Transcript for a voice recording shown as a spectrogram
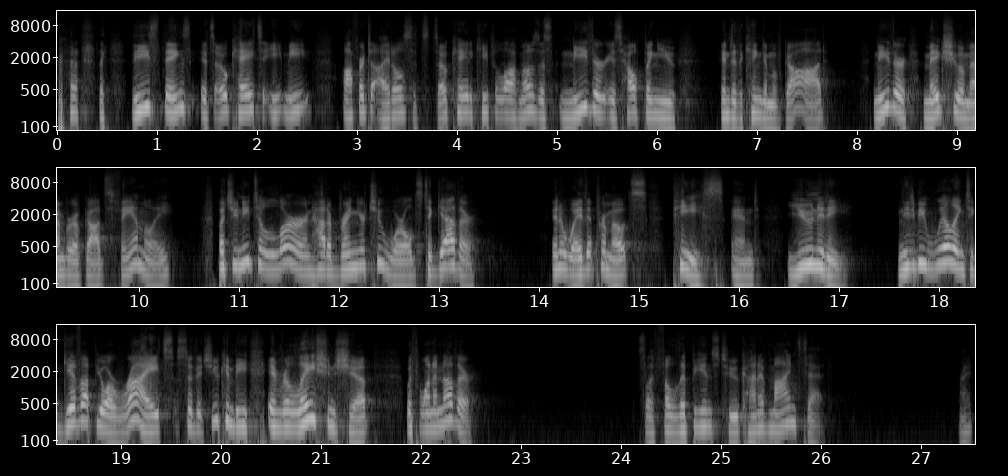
like these things, it's okay to eat meat offered to idols, it's, it's okay to keep the law of Moses. Neither is helping you into the kingdom of God, neither makes you a member of God's family, but you need to learn how to bring your two worlds together in a way that promotes peace and unity. You need to be willing to give up your rights so that you can be in relationship with one another. It's like Philippians 2 kind of mindset. Right?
